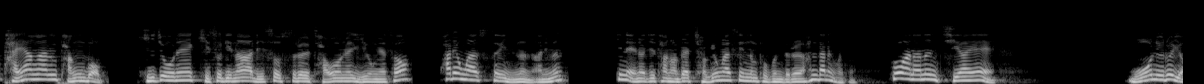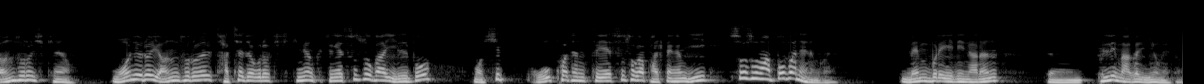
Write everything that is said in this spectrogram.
다양한 방법, 기존의 기술이나 리소스를 자원을 이용해서 활용할 수 있는 아니면 신에너지 산업에 적용할 수 있는 부분들을 한다는 거죠. 또 하나는 지하에 원유를 연소를 시켜요. 원유를 연소를 자체적으로 시키면 그 중에 수소가 일부 뭐 15%의 수소가 발생하면 이 수소만 뽑아내는 거예요. 멤브레인이라는 그 분리막을 이용해서.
